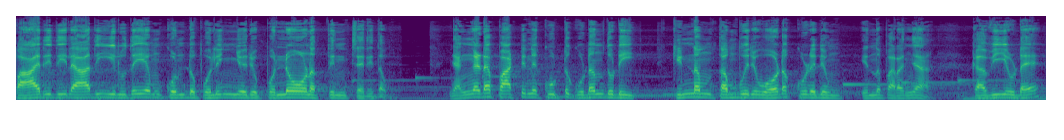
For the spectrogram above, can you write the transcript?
പാരിതിലാദിയിൽ ഉദയം കൊണ്ടു പൊലിഞ്ഞൊരു പൊന്നോണത്തിൻ ചരിതം. ഞങ്ങളുടെ പാട്ടിന് കൂട്ടുകുടന്തുടി കിണ്ണം തമ്പുരു ഓടക്കുഴലും എന്ന് പറഞ്ഞ കവിയുടെ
